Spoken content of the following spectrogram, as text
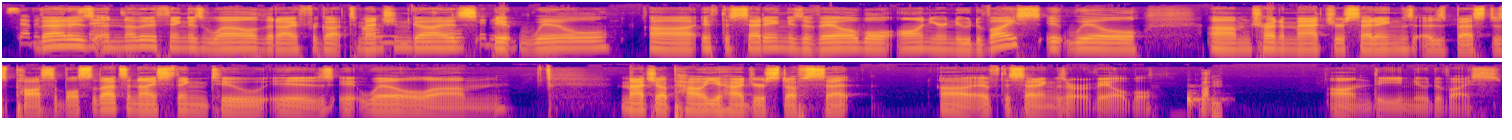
Seventy. That is another thing as well that I forgot to Volume mention, guys. hidden. It will, uh, if the setting is available on your new device, it will um, try to match your settings as best as possible. So that's a nice thing too. Is it will um, match up how you had your stuff set uh, if the settings are available on the new device.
